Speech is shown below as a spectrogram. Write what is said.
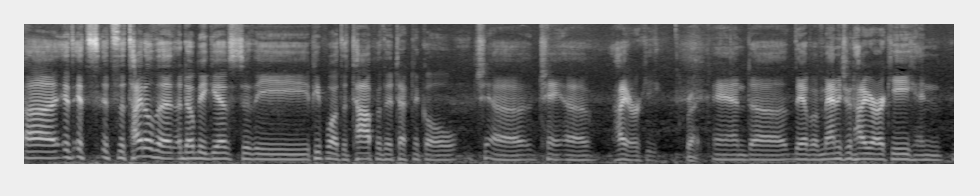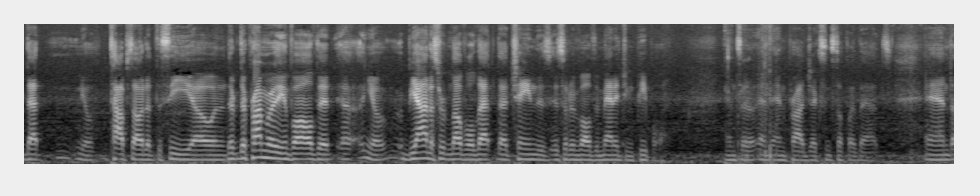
Uh, it, it's it's the title that Adobe gives to the people at the top of the technical ch- uh, cha- uh, hierarchy, Right. and uh, they have a management hierarchy, and that you know tops out at the CEO, and they're, they're primarily involved at uh, you know beyond a certain level. That that chain is, is sort of involved in managing people, and so and, and projects and stuff like that. And uh,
